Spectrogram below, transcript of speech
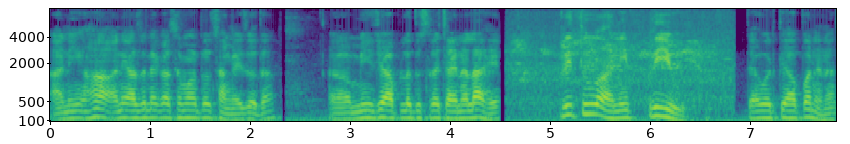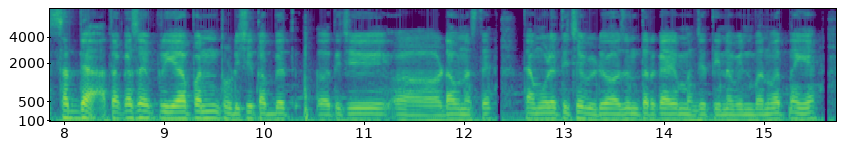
आणि हां आणि अजून एक असं महत्त्व सांगायचं होतं. मी जे आपलं दुसरं चॅनल आहे प्रितू आणि प्रियू. त्यावरती आपण आहे ना सध्या आता कसं आहे प्रिया पण थोडीशी तब्येत तिची डाऊन असते. त्यामुळे तिचे व्हिडिओ अजून तर काय म्हणजे ती नवीन बनवत नाही आहे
